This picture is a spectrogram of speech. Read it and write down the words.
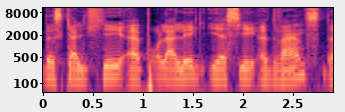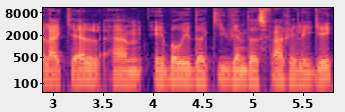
de se qualifier euh, pour la Ligue ESEA Advance, de laquelle Able et Ducky viennent de se faire reléguer.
